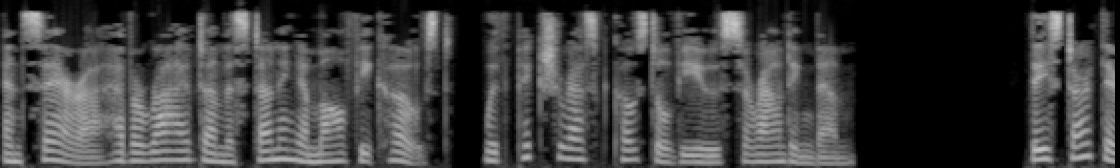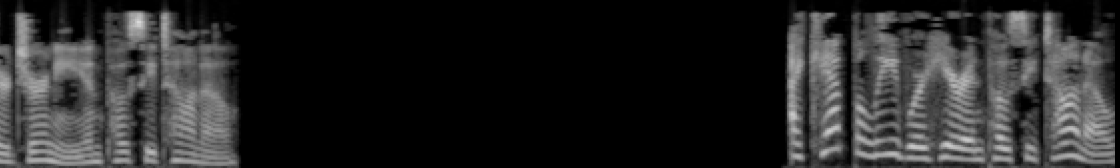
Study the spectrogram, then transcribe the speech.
and Sarah have arrived on the stunning Amalfi Coast, with picturesque coastal views surrounding them. They start their journey in Positano. I can't believe we're here in Positano.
